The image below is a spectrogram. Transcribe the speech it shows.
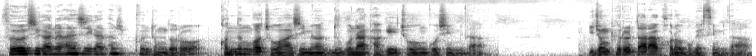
소요 시간은 1시간 30분 정도로 걷는 거 좋아하시면 누구나 가기 좋은 곳입니다. 이정표를 따라 걸어보겠습니다.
